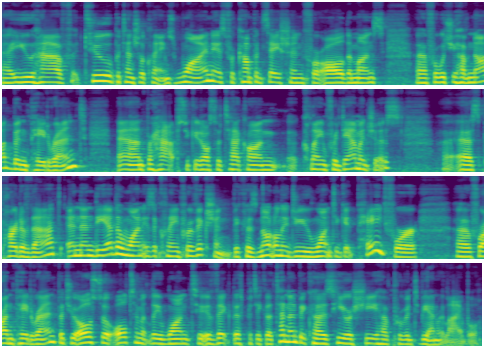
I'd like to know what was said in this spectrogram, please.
uh, you have two potential claims. One is for compensation for all the months uh, for which you have not been paid rent, and perhaps you can also tack on a claim for damages. Uh, as part of that. And then the other one is a claim for eviction because not only do you want to get paid for uh, for unpaid rent, but you also ultimately want to evict this particular tenant because he or she have proven to be unreliable.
